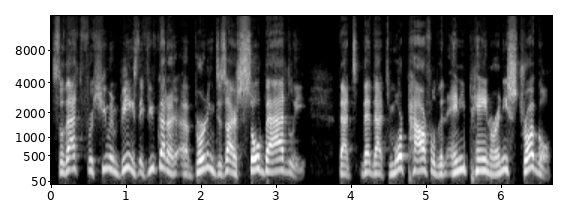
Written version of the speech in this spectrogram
So that's for human beings. If you've got a, a burning desire so badly that's that, that's more powerful than any pain or any struggle,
